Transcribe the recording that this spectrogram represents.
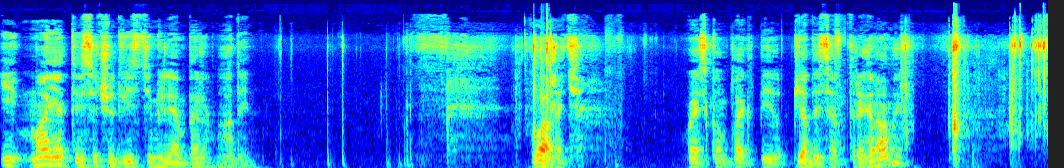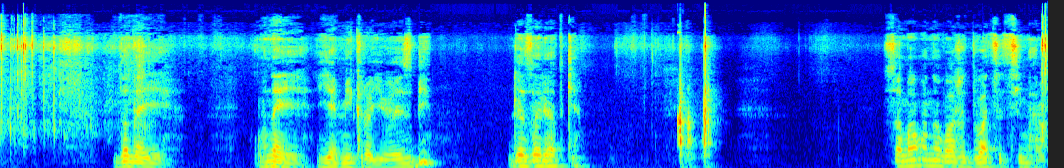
І має 1200 мАч. Важить весь комплект 53 грами. До неї в неї є мікро USB для зарядки. Сама вона важить 27 грам.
